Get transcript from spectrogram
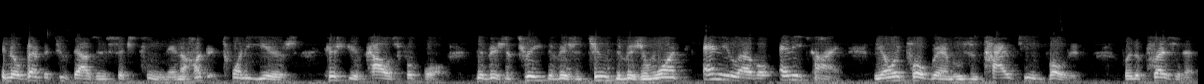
In November 2016, in 120 years history of college football, Division three, Division two, Division one, any level, any time, the only program whose entire team voted for the president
